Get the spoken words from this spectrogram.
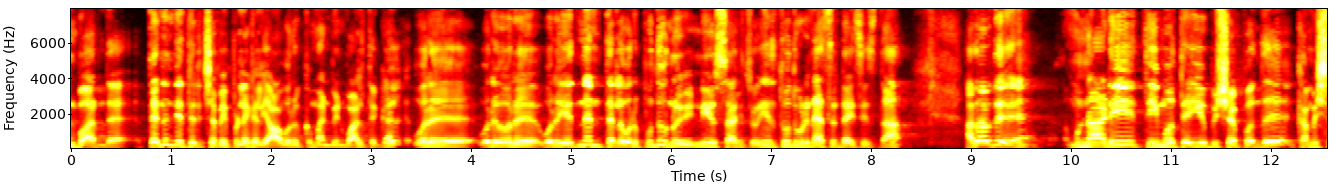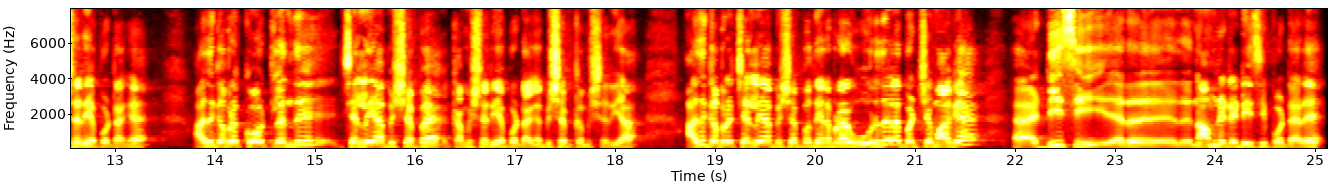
அன்பார்ந்த தென்னிந்திய திருச்சபை பிள்ளைகள் யாவருக்கும் அன்பின் வாழ்த்துக்கள். ஒரு ஒரு ஒரு ஒரு என்னன்னு தெரியல ஒரு புது நியூ- நியூஸாக சொல்லி இது தூத்துக்குடி நேஷனல் டைசிஸ் தான். அதாவது முன்னாடி திமுதேயு பிஷப் வந்து கமிஷனரியாக போட்டாங்க. அதுக்கப்புறம் கோர்ட்லேருந்து செல்லையா பிஷப்பை கமிஷனரியாக போட்டாங்க பிஷப் கமிஷனரியாக அதுக்கப்புறம் செல்லையா பிஷப் வந்து என்ன பண்ணார்? ஒருதலை பட்சமாக டிசி அது நாமினேட்டட் டிசி போட்டார்.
